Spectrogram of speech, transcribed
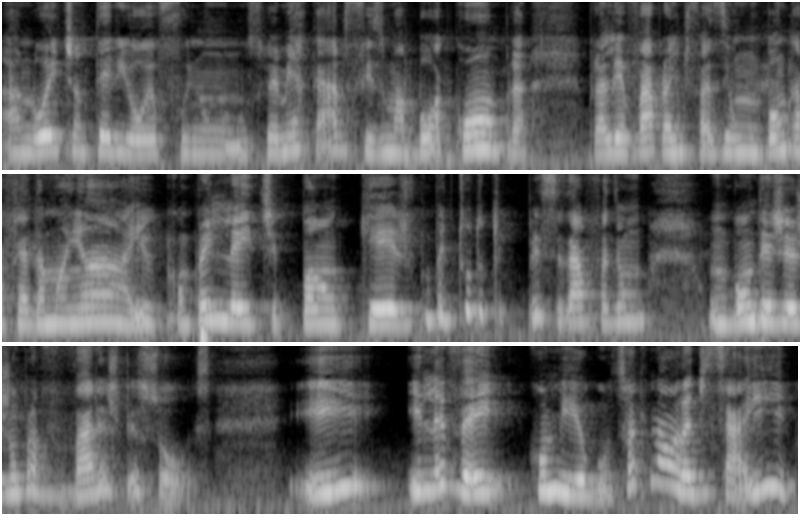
a noite anterior, eu fui num, num supermercado, fiz uma boa compra para levar para a gente fazer um bom café da manhã. Aí comprei leite, pão, queijo, comprei tudo que precisava fazer um, um bom de jejum para várias pessoas. E, e levei comigo. Só que na hora de sair,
